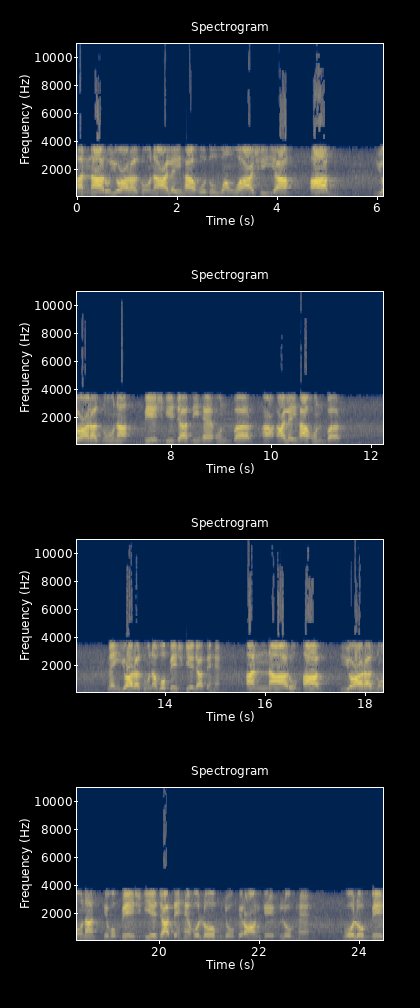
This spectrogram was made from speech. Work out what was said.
النار یعرضون علیہا غدوا وعشیا آگ یعرضون پیش کی جاتی ہے ان پر علیہا ان پر. نہیں یعرضون وہ پیش کیے جاتے ہیں۔ النار، آگ، یعرضون کہ وہ پیش کیے جاتے ہیں وہ لوگ جو فرعون کے لوگ ہیں۔ وہ لوگ پیش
